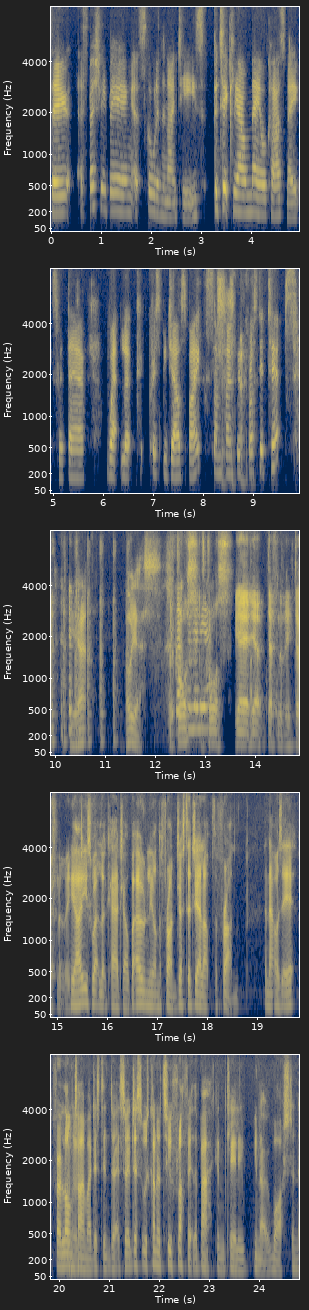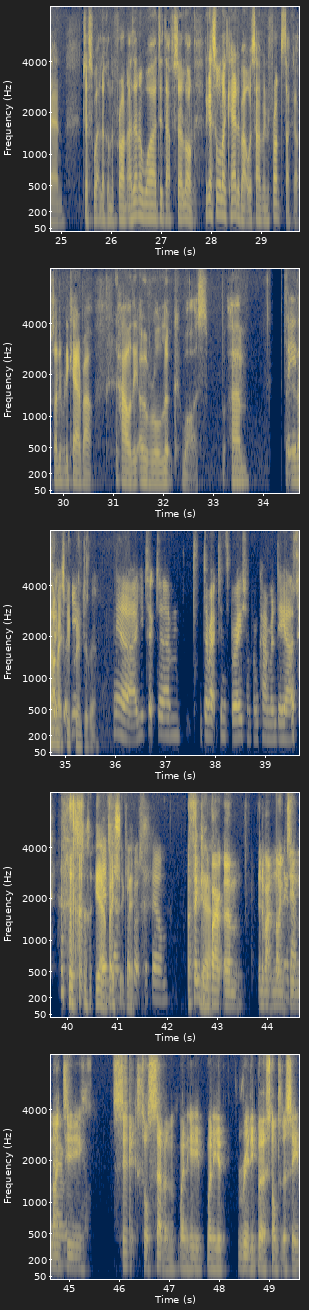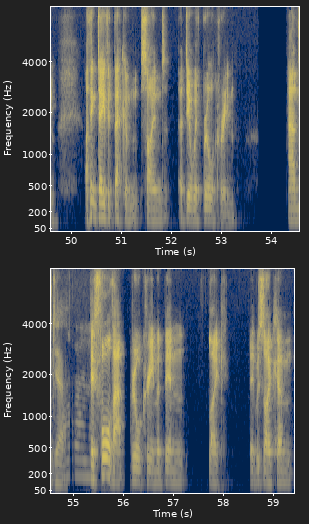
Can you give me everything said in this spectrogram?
So, especially being at school in the 90s, particularly our male classmates with their wet look crispy gel spikes, sometimes with frosted tips. Yeah. Oh yes. Of Is course, of course. Yeah, yeah, definitely, definitely. Yeah, I use wet look hair gel, but only on the front, just to gel up the front. and that was it. For a long Mhm. time, I just didn't do it. So it just was kind of too fluffy at the back and clearly, you know, washed, and then just wet look on the front. I don't know why I did that for so long. I guess all I cared about was having the front stuck up, so I didn't really care about how the overall look was. Mhm. Um, So that took makes me you- cringe a bit. Yeah, you took um, direct inspiration from Cameron Diaz. yeah, in, um, basically. to watch the film. I think in about um in about Something about 1996 or seven when he when he had really burst onto the scene, I think David Beckham signed a deal with Brylcreem, and Yeah, Ah. before that, Brylcreem had been like it was like um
